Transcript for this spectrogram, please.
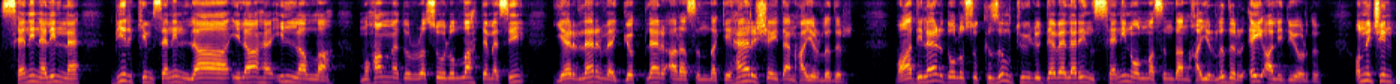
senin elinle bir kimsenin la ilahe illallah Muhammedur Resulullah demesi yerler ve gökler arasındaki her şeyden hayırlıdır. Vadiler dolusu kızıl tüylü develerin senin olmasından hayırlıdır ey Ali diyordu. Onun için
